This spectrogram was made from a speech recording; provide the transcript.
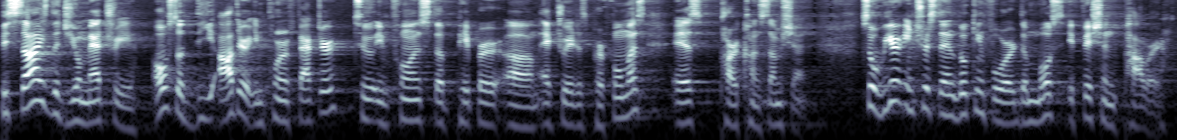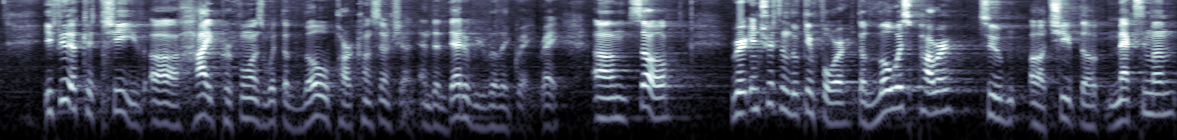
Besides the geometry, also the other important factor to influence the paper um, actuator's performance is power consumption. So we are interested in looking for the most efficient power. If you could achieve a high performance with the low power consumption, and then that would be really great, right? Um, so we're interested in looking for the lowest power to uh, achieve the maximum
